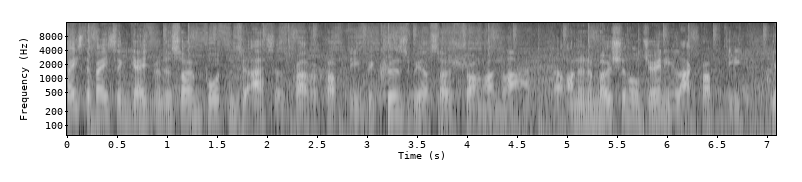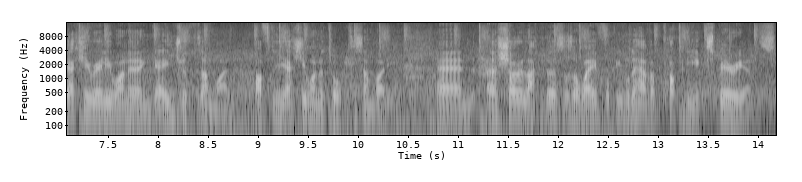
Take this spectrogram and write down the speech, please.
Face-to-face engagement is so important to us as private property because we are so strong online. Uh, on an emotional journey like property, you actually really want to engage with someone. Often you actually want to talk to somebody. And a show like this is a way for people to have a property experience,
